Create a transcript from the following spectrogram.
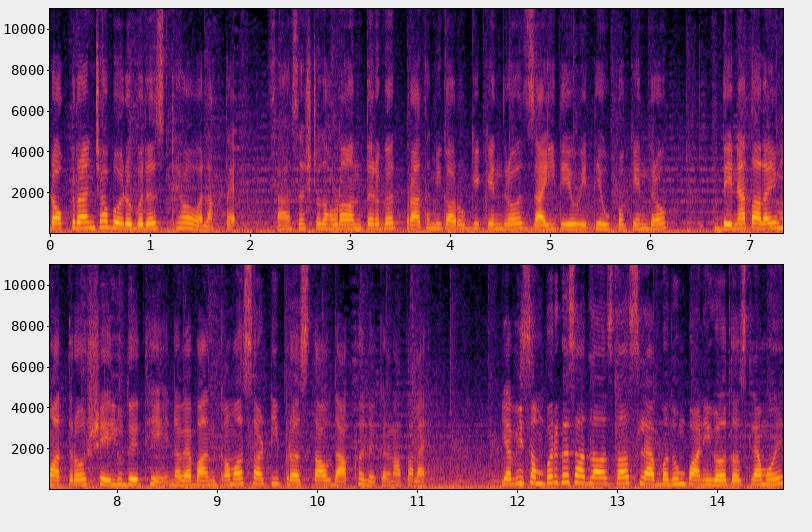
डॉक्टरांच्या बरोबरच ठेवावं लागत आहे सहासष्ट धावडा अंतर्गत प्राथमिक आरोग्य केंद्र जाईदेव येथे उपकेंद्र देण्यात आलंय. मात्र शेलूद येथे नव्या बांधकामासाठी प्रस्ताव दाखल करण्यात आलाय. यावेळी संपर्क साधला असता स्लॅबमधून पाणी गळत असल्यामुळे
